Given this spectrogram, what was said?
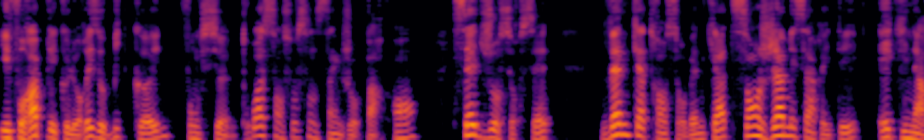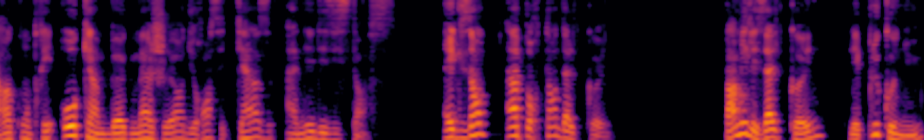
Il faut rappeler que le réseau Bitcoin fonctionne 365 jours par an, 7 jours sur 7, 24 heures sur 24 sans jamais s'arrêter et qui n'a rencontré aucun bug majeur durant ses 15 années d'existence. Exemple important d'altcoin. Parmi les altcoins les plus connus,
